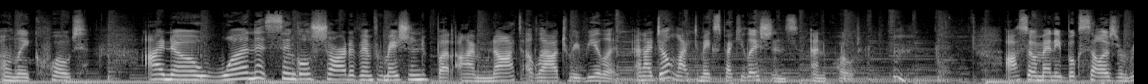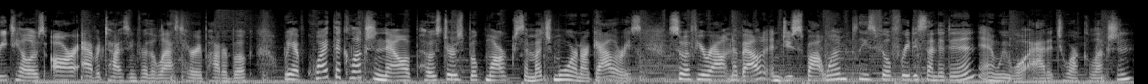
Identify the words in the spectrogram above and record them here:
only, quote, I know one single shard of information, but I'm not allowed to reveal it, and I don't like to make speculations, end quote. Hmm. Also, many booksellers and retailers are advertising for the last Harry Potter book. We have quite the collection now of posters, bookmarks, and much more in our galleries. So if you're out and about and do spot one, please feel free to send it in and we will add it to our collection.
